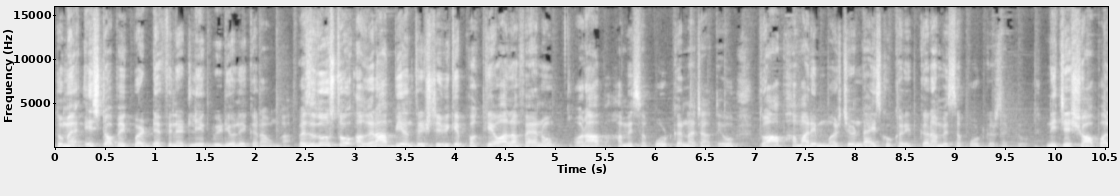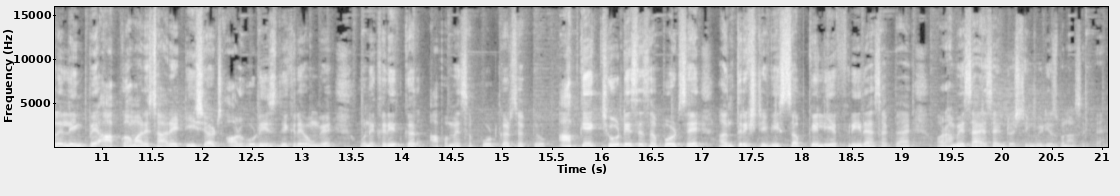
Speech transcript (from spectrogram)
तो मैं इस टॉपिक पर डेफिनेटली एक वीडियो लेकर आऊँगा। वैसे दोस्तों, अगर आप भी अंतरिक्ष टीवी के पक्के वाला फ़ैन हो और आप हमें सपोर्ट करना चाहते हो तो आप हमारे मर्चेंडाइज को खरीद कर हमें सपोर्ट कर सकते हो। नीचे शॉप वाले लिंक पे आपको हमारे सारे टी शर्ट्स और हुडीज दिख रहे होंगे, उन्हें खरीद कर आप हमें सपोर्ट कर सकते हो। आपके एक छोटे से सपोर्ट से अंतरिक्ष टीवी सबके लिए फ्री रह सकता है और हमेशा ऐसे इंटरेस्टिंग वीडियोस बना सकता है।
